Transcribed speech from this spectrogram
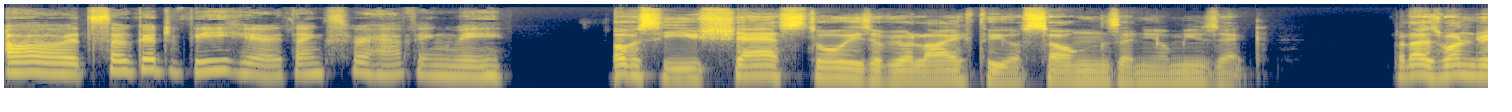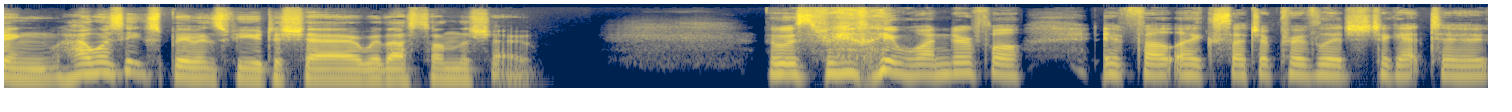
Oh, it's so good to be here. Thanks for having me. Obviously, you share stories of your life through your songs and your music. But I was wondering, how was the experience for you to share with us on the show? It was really wonderful. It felt like such a privilege to get to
